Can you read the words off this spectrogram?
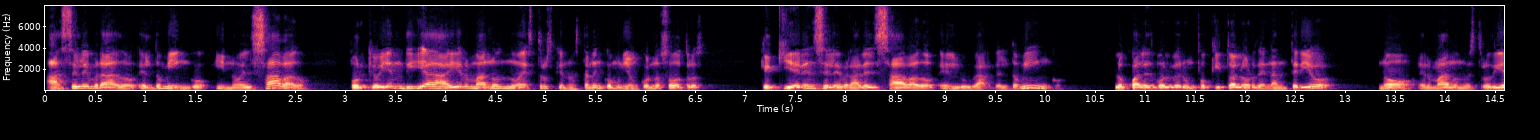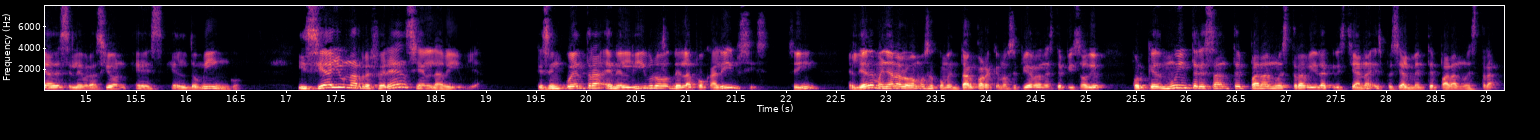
ha celebrado el domingo y no el sábado, porque hoy en día hay hermanos nuestros que no están en comunión con nosotros, que quieren celebrar el sábado en lugar del domingo, lo cual es volver un poquito al orden anterior. No, hermanos, nuestro día de celebración es el domingo. Y si hay una referencia en la Biblia, que se encuentra en el libro del Apocalipsis, ¿sí? El día de mañana lo vamos a comentar para que no se pierdan este episodio, porque es muy interesante para nuestra vida cristiana, especialmente para nuestra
